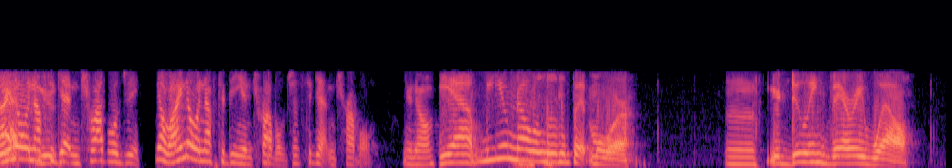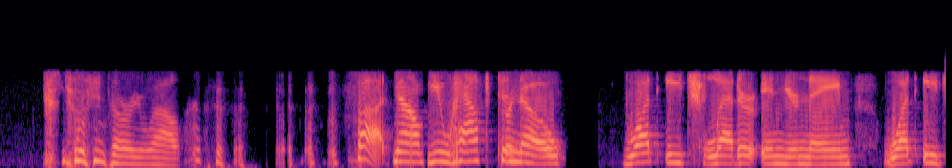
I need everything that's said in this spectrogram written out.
I know enough to get in trouble. G- No, I know enough to be in trouble, just to get in trouble. You know. Yeah, you know a little bit more. Mm, You're doing very well. doing very well. But now, you have to know what each letter in your name, what each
